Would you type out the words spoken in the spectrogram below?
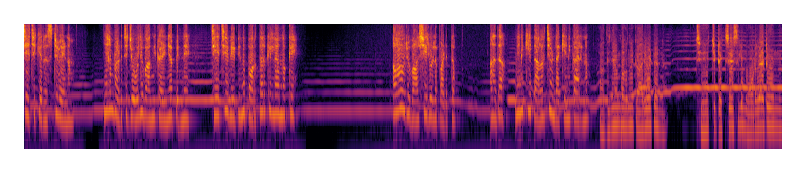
ചേച്ചിക്ക് റെസ്റ്റ് വേണം. ഞാൻ പഠിച്ച് ജോലി വാങ്ങിക്കഴിഞ്ഞാ പിന്നെ ചേച്ചിയെ വീട്ടിൽ നിന്ന് പുറത്തിറക്കില്ല എന്നൊക്കെ. ആ ഒരു വാശിയിലുള്ള പഠിത്തം. അതാ നിനക്ക് ഈ തളർച്ച ഉണ്ടാക്കിയതിന് കാരണം. അത് ഞാൻ പറഞ്ഞ കാര്യമായിട്ട് തന്നെ. ചേച്ചി ടെക്സൈസിൽ മോഡലായിട്ട് നിന്ന്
